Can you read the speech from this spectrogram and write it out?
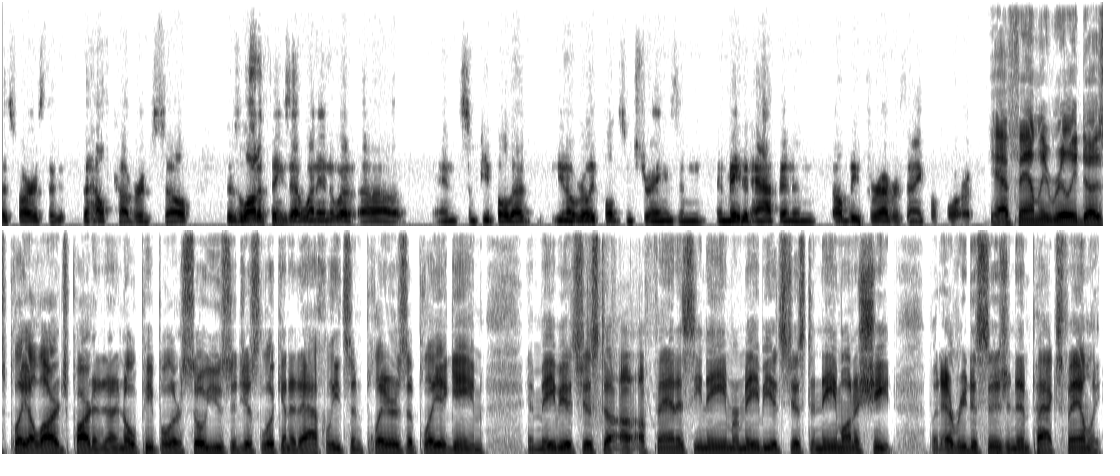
as far as the, the health coverage. So there's a lot of things that went into it. And some people that you know really pulled some strings and, and made it happen and i'll be forever thankful for it. Yeah family really does play a large part in it. I know people are so used to just looking at athletes and players that play a game and maybe it's just a, a fantasy name or maybe it's just a name on a sheet but every decision impacts family.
